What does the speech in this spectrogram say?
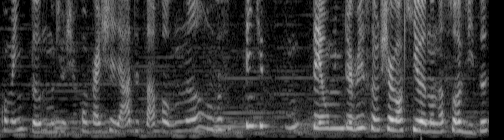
comentando no que eu tinha compartilhado e tal, falando, não, você tem que ter uma intervenção Sherlockiana na sua vida.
